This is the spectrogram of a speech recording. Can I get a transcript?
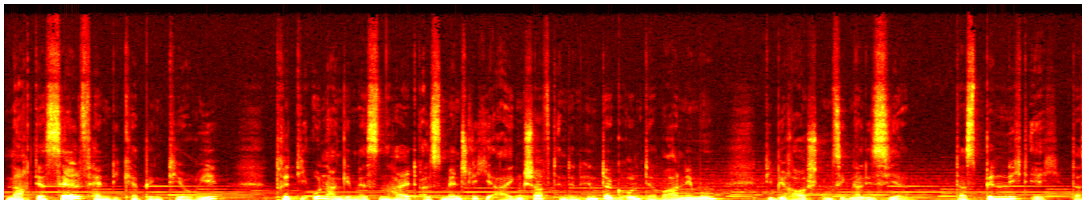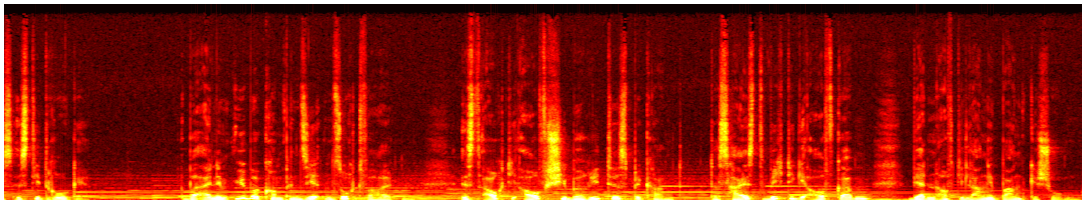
Nach der Self-Handicapping-Theorie tritt die Unangemessenheit als menschliche Eigenschaft in den Hintergrund der Wahrnehmung, die Berauschten signalisieren. Das bin nicht ich, das ist die Droge. Bei einem überkompensierten Suchtverhalten ist auch die Aufschieberitis bekannt. Das heißt, wichtige Aufgaben werden auf die lange Bank geschoben.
